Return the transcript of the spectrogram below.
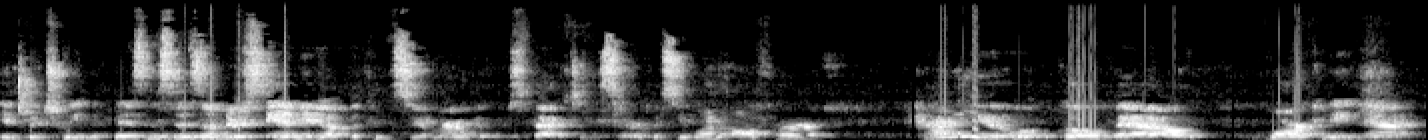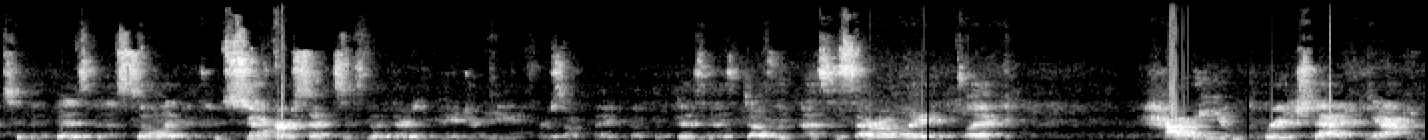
in between the business's understanding of the consumer with respect to the service you want to offer, how do you go about marketing that to the business? So like the consumer senses that there's a major need for something, but the business doesn't necessarily, like, how do you bridge that gap?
